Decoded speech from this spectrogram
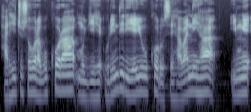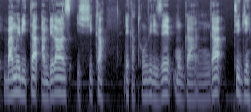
hariho icyo ushobora gukora mu gihe urindiriye yuko rusehaba niha imwe bamwe bita ambulance ishika reka twumvirize muganga tigi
